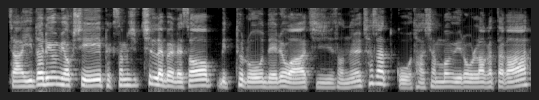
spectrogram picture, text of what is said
자, 이더리움 역시 137레벨에서 밑으로 내려와 지지선을 찾았고 다시 한번 위로 올라갔다가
